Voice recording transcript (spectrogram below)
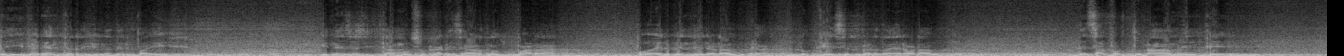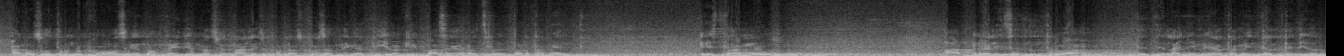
de diferentes regiones del país y necesitamos organizarnos para poder vender Arauca, lo que es el verdadero Arauca. Desafortunadamente, a nosotros nos conocen en los medios nacionales por las cosas negativas que pasan en nuestro departamento. Estamos realizando un trabajo desde el año inmediatamente anterior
